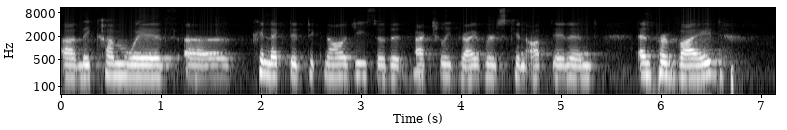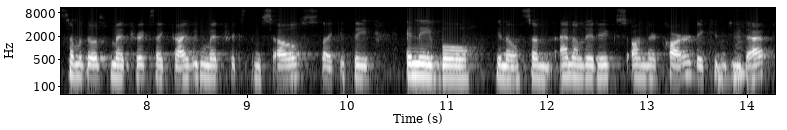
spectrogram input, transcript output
uh, they come with uh, connected technology so that actually drivers can opt in and, and provide some of those metrics, like driving metrics themselves. Like if they enable, you know, some analytics on their car, they can do that.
